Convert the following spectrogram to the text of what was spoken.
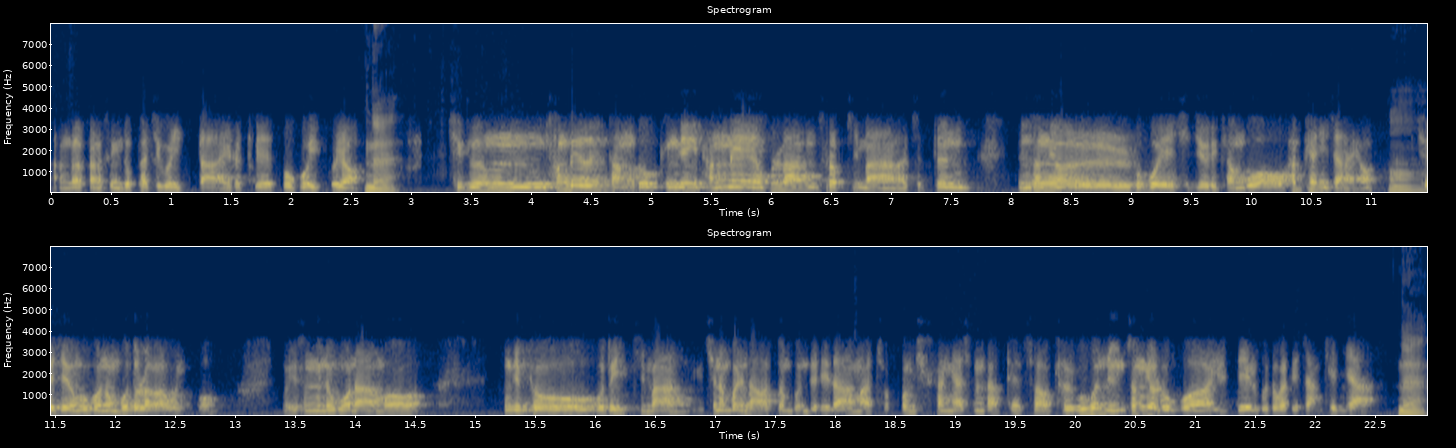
안 갈 가능성이 높아지고 있다 이렇게 보고 있고요. 네. 지금 상대 당도 굉장히 당내 혼란스럽지만 어쨌든 윤석열 후보의 지지율이 견고 한 편이잖아요. 어. 최재형 후보는 못 올라가고 있고 뭐 유승민 후보나 뭐 홍준표 후보도 있지만 지난번에 나왔던 분들이 다 아마 조금 식상해 하시는 것 같아서 결국은 윤석열 후보와 1대1 구도가 되지 않겠냐. 네.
